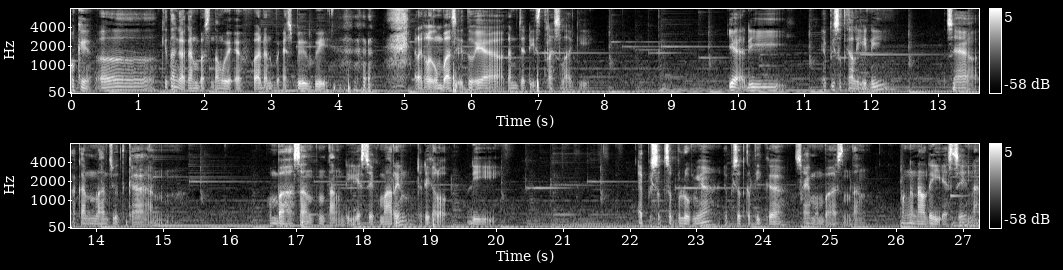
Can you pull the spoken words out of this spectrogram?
Oke, okay, uh, eh, kita nggak akan bahas tentang WFH dan PSBB karena kalau membahas itu ya akan jadi stres lagi. Ya di episode kali ini saya akan melanjutkan pembahasan tentang di SC kemarin. Jadi kalau di episode sebelumnya, episode ketiga, saya membahas tentang mengenal DISC. Nah,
